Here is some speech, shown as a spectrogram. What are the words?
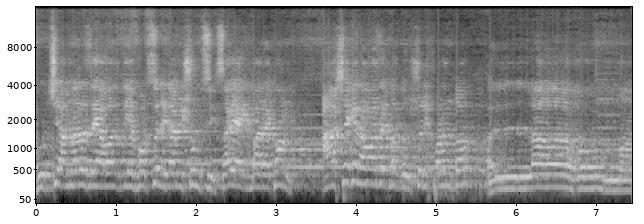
বুঝছি আপনারা যে আওয়াজ দিয়ে পড়ছেন, এটা আমি শুনছি। তাই একবার এখন আশেকের আওয়াজে কত শরীফ পড়েন তো। আল্লাহুম্মা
